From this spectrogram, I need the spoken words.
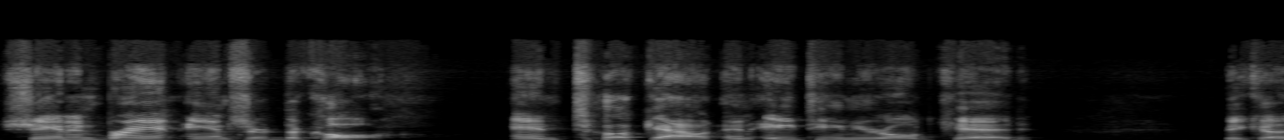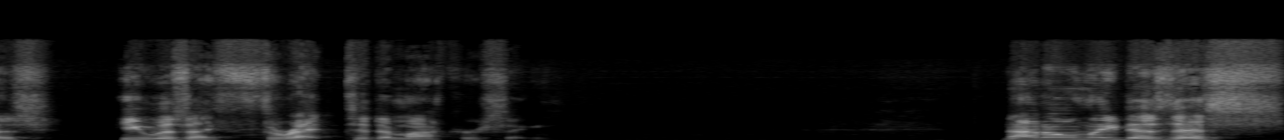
Shannon Brandt answered the call and took out an 18 year old kid because he was a threat to democracy. Not only does this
